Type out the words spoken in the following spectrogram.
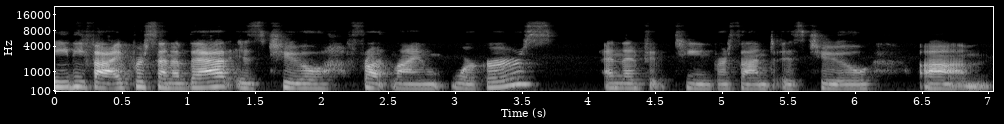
85% of that is to frontline workers, and then 15% is to um,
